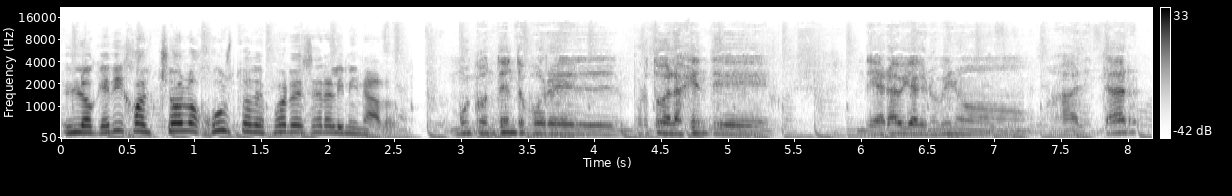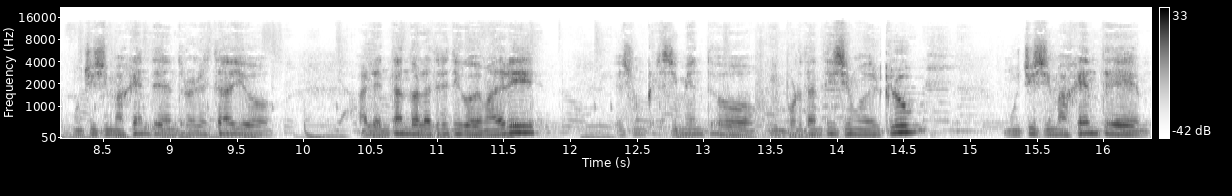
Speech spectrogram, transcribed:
lo que dijo el Cholo justo después de ser eliminado. Muy contento por, el, por toda la gente de Arabia que nos vino a alentar, muchísima gente dentro del estadio alentando al Atlético de Madrid. Es un crecimiento importantísimo del club, muchísima gente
